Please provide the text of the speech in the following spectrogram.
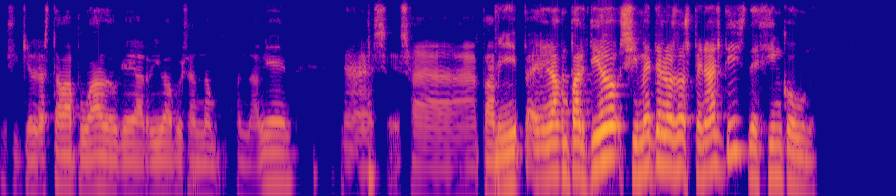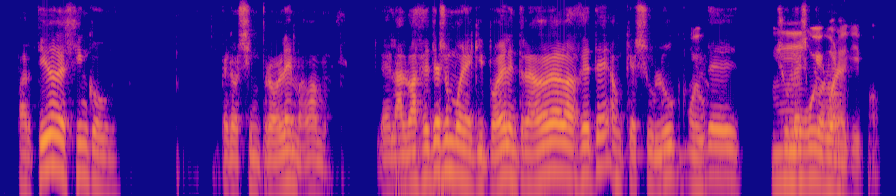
ni siquiera estaba apugado que arriba pues anda, anda bien. Nah, es- o sea, para mí era un partido, si meten los dos penaltis, de 5-1. Partido de 5-1. Pero sin problema, vamos. El Albacete es un buen equipo, ¿eh? el entrenador del Albacete, aunque su look Muy- de chulesco Muy buen no, equipo.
